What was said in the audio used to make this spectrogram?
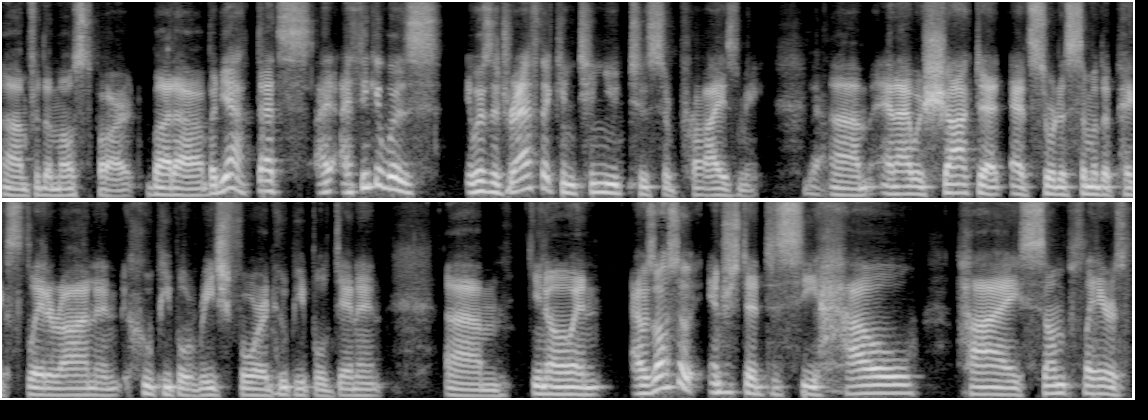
um, for the most part. But uh, but yeah, that's. I, I think it was it was a draft that continued to surprise me. Yeah. Um, and I was shocked at at sort of some of the picks later on and who people reached for and who people didn't. Um, you know, and I was also interested to see how high some players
